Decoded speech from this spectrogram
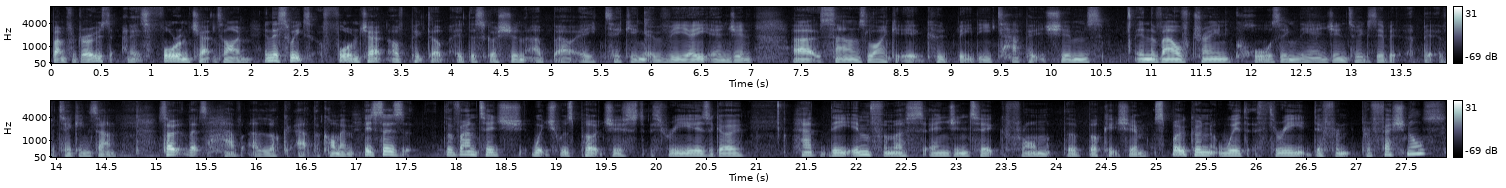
Bamford Rose and it's forum chat time. In this week's forum chat I've picked up a discussion about a ticking V8 engine. Uh, sounds like it could be the tappet shims in the valve train causing the engine to exhibit a bit of a ticking sound. So let's have a look at the comment. It says the Vantage which was purchased three years ago had the infamous engine tick from the bucket shim. Spoken with three different professionals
